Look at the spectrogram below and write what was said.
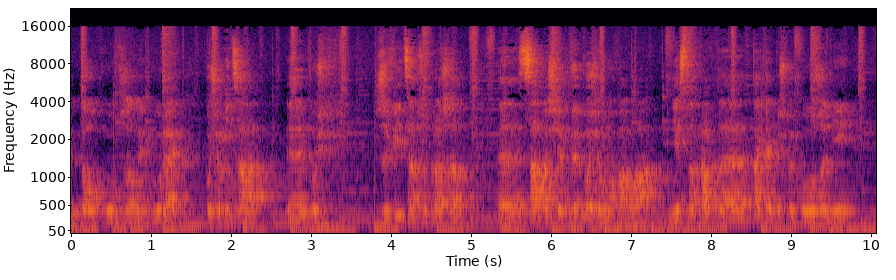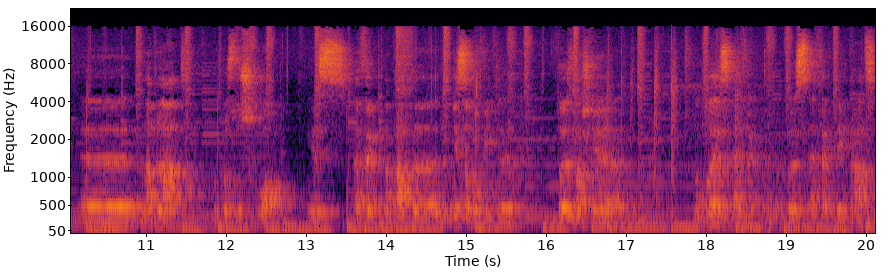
e, dołków, żadnych górek. Poziomica, e, pozi żywica, przepraszam, e, sama się wypoziomowała. Jest naprawdę tak, jakbyśmy położyli na blat po prostu szkło. Jest efekt naprawdę niesamowity. To jest właśnie, no to jest efekt tego, to jest efekt tej pracy.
